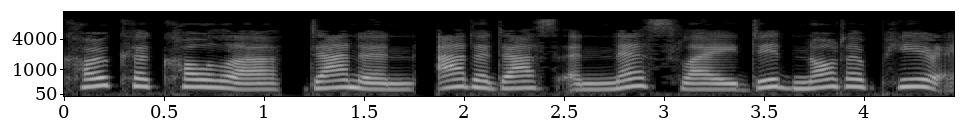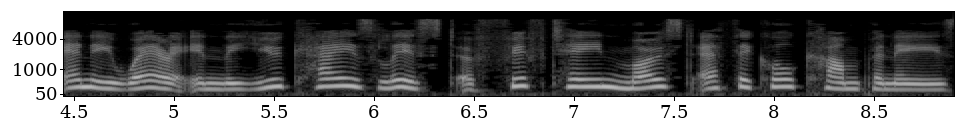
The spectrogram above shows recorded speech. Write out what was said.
Coca-Cola, Danone, Adidas and Nestlé did not appear anywhere in the UK's list of 15 most ethical companies.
